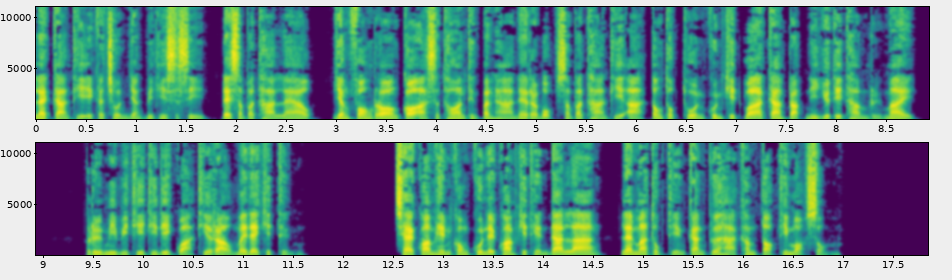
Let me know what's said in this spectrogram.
และการที่เอกชนอย่าง BTC ได้สัมปทานแล้ว ยังฟ้องร้องก็อาจสะท้อนถึงปัญหาในระบบสัมปทานที่อาจต้องทบทวนคุณคิดว่าการปรับนี้ยุติธรรมหรือไม่ หรือมีวิธีที่ดีกว่าที่เราไม่ได้คิดถึง แชร์ความเห็นของคุณในความคิดเห็นด้านล่าง และมาถกเถียงกันเพื่อหาคำตอบที่เหมาะสม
